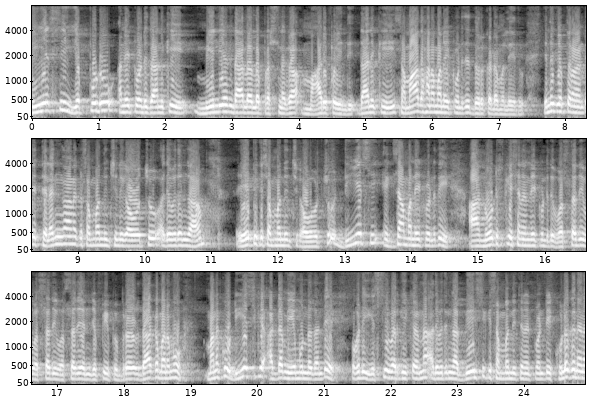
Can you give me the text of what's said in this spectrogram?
డిఎస్సి ఎప్పుడు అనేటువంటి దానికి మిలియన్ డాలర్ల ప్రశ్నగా మారిపోయింది. దానికి సమాధానం అనేటువంటిది దొరకడం లేదు. ఎందుకు చెప్తున్నానంటే తెలంగాణకు సంబంధించింది కావచ్చు అదేవిధంగా ఏపీకి సంబంధించి కావచ్చు డిఎస్సి ఎగ్జామ్ అనేటువంటిది ఆ నోటిఫికేషన్ అనేటువంటిది వస్తుంది వస్తుంది వస్తుంది అని చెప్పి ఫిబ్రవరి దాకా మనము మనకు డిఎస్సికి అడ్డం ఏమున్నదంటే ఒకటి ఎస్సీ వర్గీకరణ అదేవిధంగా బీసీకి సంబంధించినటువంటి కులగణన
